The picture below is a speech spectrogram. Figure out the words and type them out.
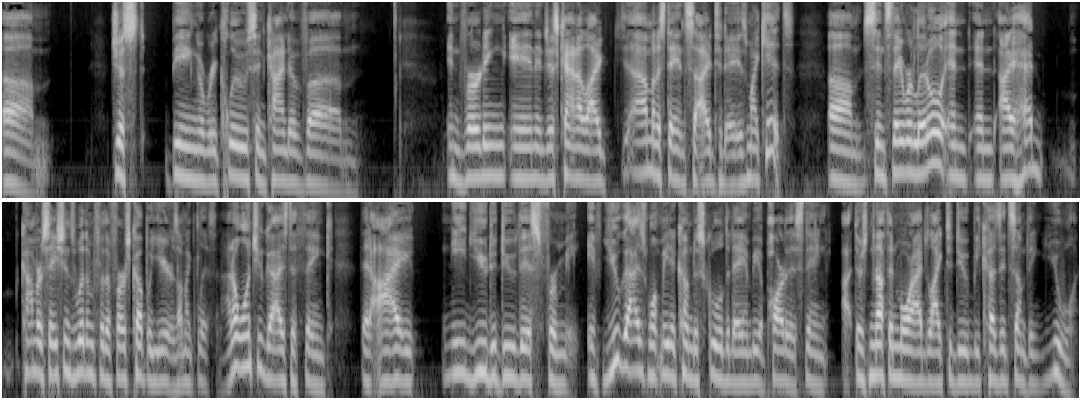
um, just being a recluse and kind of um, inverting in and just kind of like I'm going to stay inside today is my kids. Um, since they were little, and and I had conversations with them for the first couple years. I'm like, listen, I don't want you guys to think that I need you to do this for me. If you guys want me to come to school today and be a part of this thing, there's nothing more I'd like to do because it's something you want.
